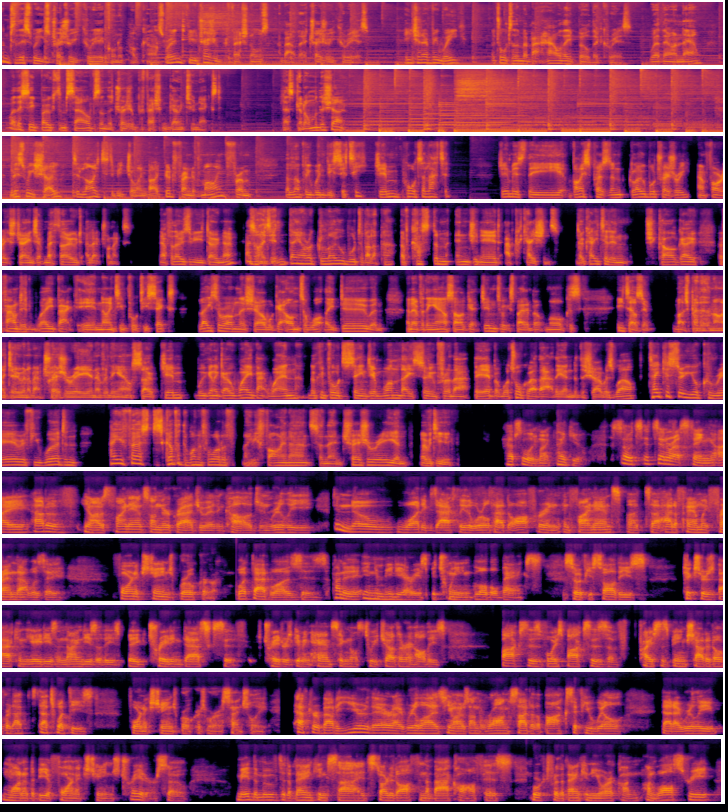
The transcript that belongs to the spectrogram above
Welcome to this week's Treasury Career Corner podcast, where I interview Treasury professionals about their Treasury careers. Each and every week, I talk to them about how they've built their careers, where they are now, where they see both themselves and the Treasury profession going to next. Let's get on with the show. This week's show, delighted to be joined by a good friend of mine from the lovely Windy City, Jim Porter-Latin. Jim is the Vice President, Global Treasury and Foreign Exchange at Methode Electronics. Now, for those of you who don't know, as I didn't, they are a global developer of custom engineered applications. Located in Chicago, but founded way back in 1946. Later on in the show, we'll get on to what they do and, and everything else. I'll get Jim to explain a bit more because he tells it much better than I do and about treasury and everything else. So, Jim, we're going to go way back when. Looking forward to seeing Jim one day soon for that beer, but we'll talk about that at the end of the show as well. Take us through your career, if you would, and how you first discovered the wonderful world of maybe finance and then treasury. And over to you. Absolutely, Mike. Thank you. So it's it's interesting. I out of you know I was finance undergraduate in college and really didn't know what exactly the world had to offer in, in finance, but uh, had a family friend that was a foreign exchange broker. What that was is kind of the intermediaries between global banks. So if you saw these pictures back in the 80s and 90s of these big trading desks of traders giving hand signals to each other and all these boxes, voice boxes of prices being shouted over. That that's what these foreign exchange brokers were essentially. After about a year there, I realized, you know, I was on the wrong side of the box, if you will, that I really wanted to be a foreign exchange trader. So made the move to the banking side, started off in the back office, worked for the Bank of New York on, on Wall Street,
